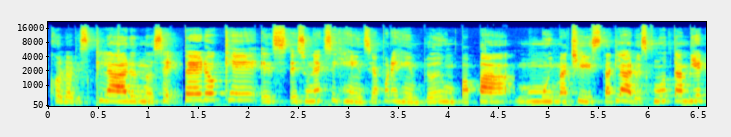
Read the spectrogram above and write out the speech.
colores claros, no sé, pero que es, es una exigencia, por ejemplo, de un papá muy machista, claro, es como también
